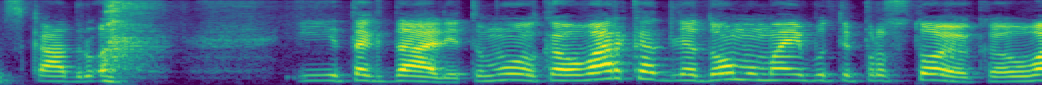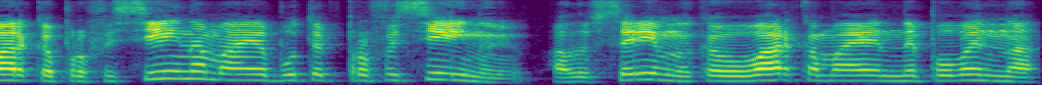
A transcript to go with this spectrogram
з кадру. І так далі. Тому кавоварка для дому має бути простою. Кавоварка професійна має бути професійною. Але все рівно кавоварка має не повинна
